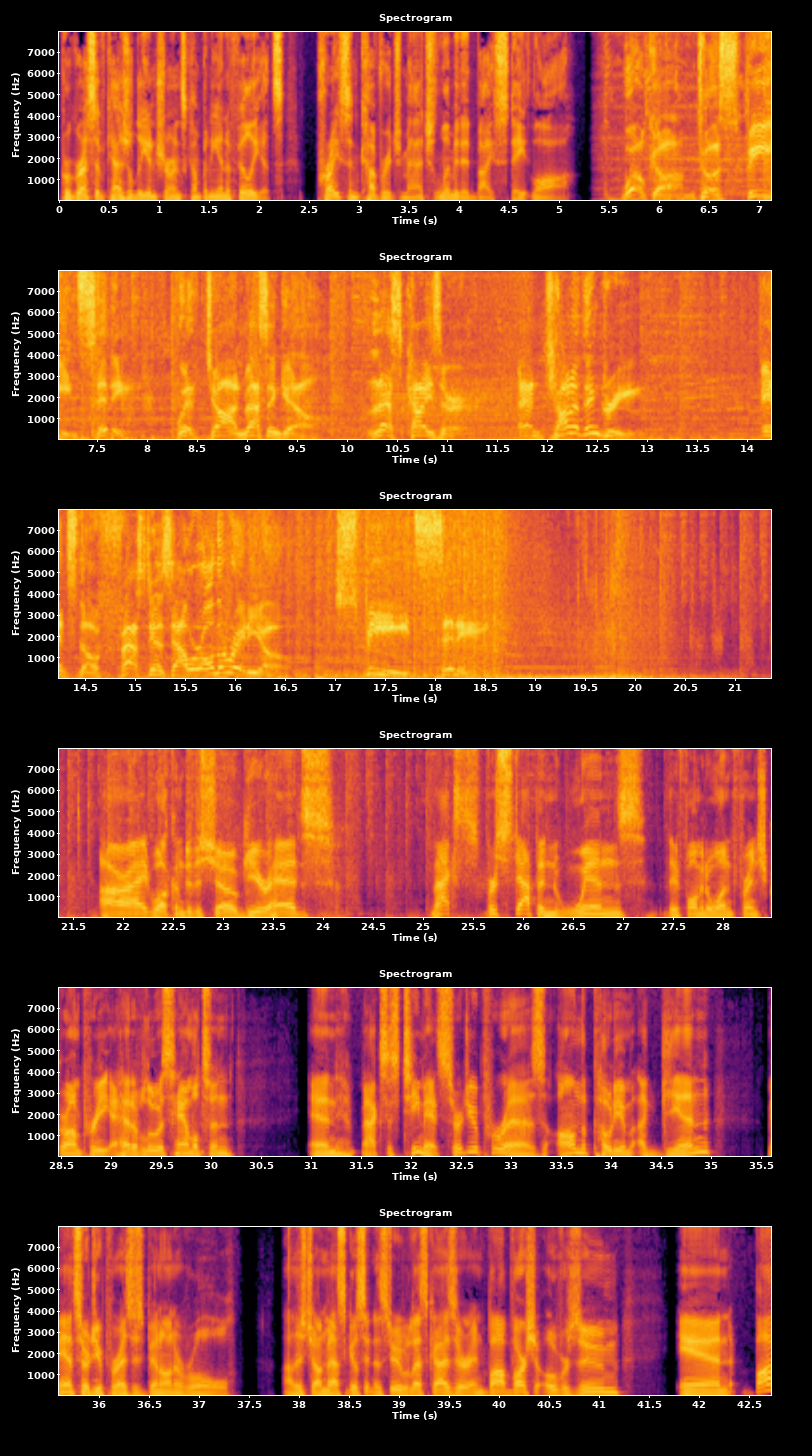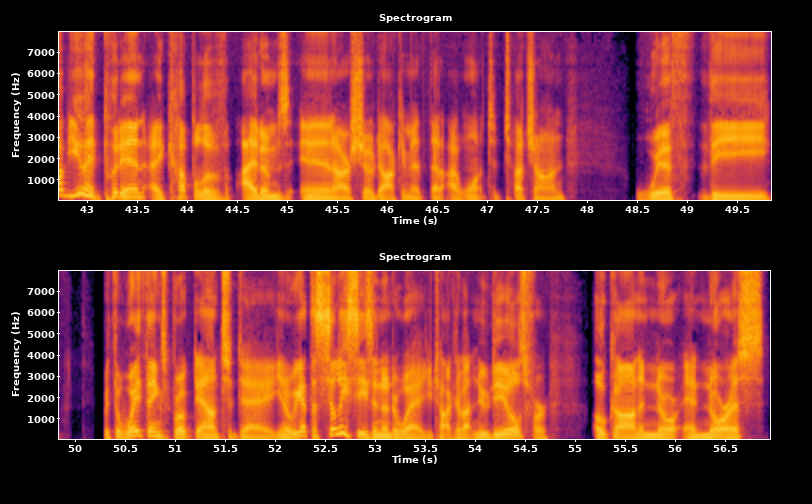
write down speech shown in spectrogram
Progressive Casualty Insurance Company and Affiliates. Price and coverage match limited by state law. Welcome to Speed City with John Massengale, Les Kaiser, and Jonathan Green. It's the fastest hour on the radio. Speed City. All right, welcome to the show, Gearheads. Max Verstappen wins the Formula One French Grand Prix ahead of Lewis Hamilton and Max's teammate, Sergio Perez, on the podium again. Man, Sergio Perez has been on a roll. Uh, this John Massengale sitting in the studio with Les Kaiser and Bob Varsha over Zoom. And Bob, you had put in a couple of items in our show document that I want to touch on with the with the way things broke down today. You know, we got the silly season underway. You talking about new deals for Ocon and Nor- and Norris,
